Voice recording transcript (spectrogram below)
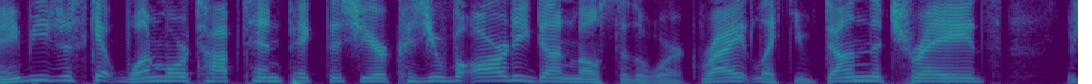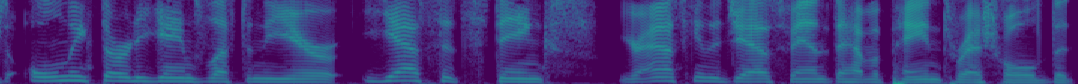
Maybe you just get one more top 10 pick this year because you've already done most of the work, right? Like you've done the trades. There's only 30 games left in the year. Yes, it stinks. You're asking the Jazz fans to have a pain threshold that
